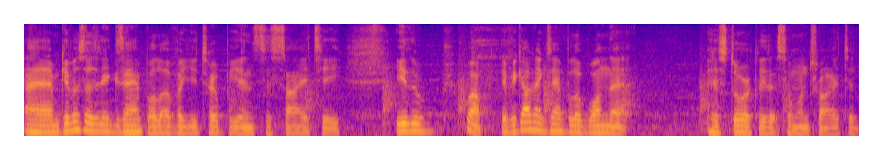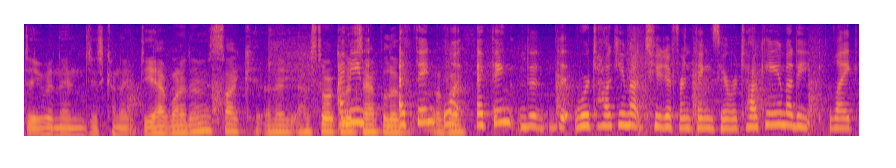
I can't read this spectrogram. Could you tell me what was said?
Um, give us an example of a utopian society. Either, well, if you got an example of one that historically that someone tried to do, and then just kind of, do you have one of those, like an, a historical I mean, example of? I think of what a, I think that we're talking about two different things here. We're talking about a, like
